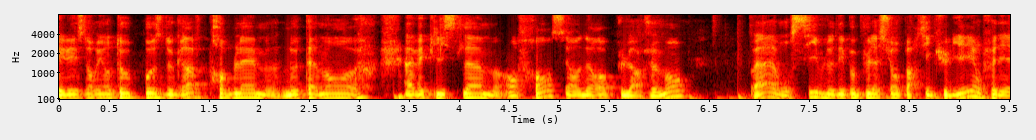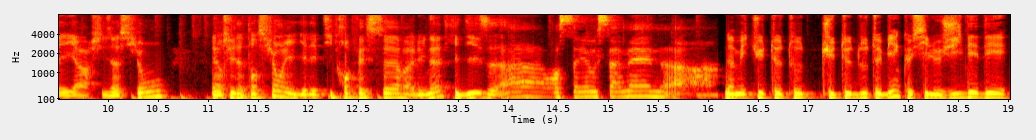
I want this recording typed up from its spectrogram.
et les Orientaux posent de graves problèmes, notamment euh, avec l'islam en France et en Europe plus largement. Voilà, on cible des populations en particulier, on fait des hiérarchisations. Et ensuite, attention, il y a des petits professeurs à lunettes qui disent Ah, on sait où ça mène. ah. Non, mais tu te, tu, te doutes bien que si le JDD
